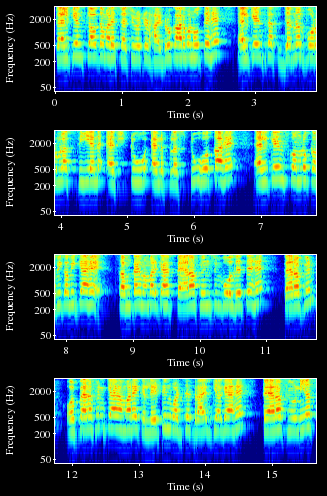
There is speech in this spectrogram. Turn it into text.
तो एल्केन्स क्या होता है? हमारे सैचुरेटेड हाइड्रोकार्बन होते हैं। एल्केन्स का general formula C N H two N plus two होता है। एल्केन्स को हम लोग कभी कभी क्या है? समटाइम हमारे क्या है? पैराफिन भी बोल देते हैं। पैराफिन और पैराफिन क्या है? हमारा एक लेटिन वर्ड से ड्राइव किया गया है। पैराफ्यूनियस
